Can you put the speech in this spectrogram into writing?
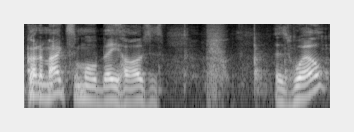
Got to make some more beehives as, as well.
